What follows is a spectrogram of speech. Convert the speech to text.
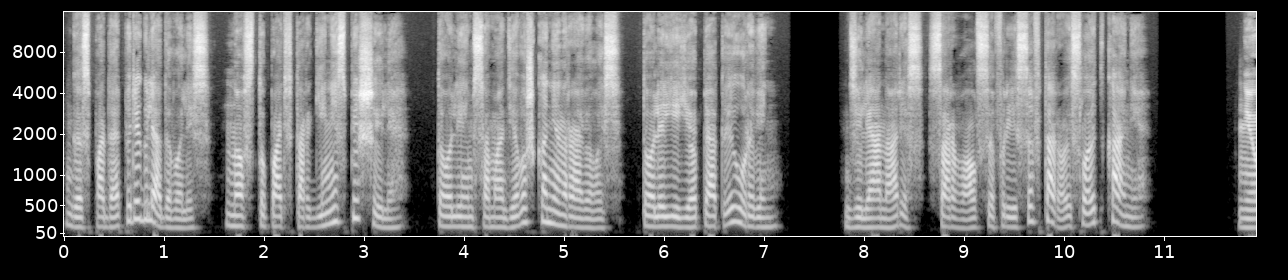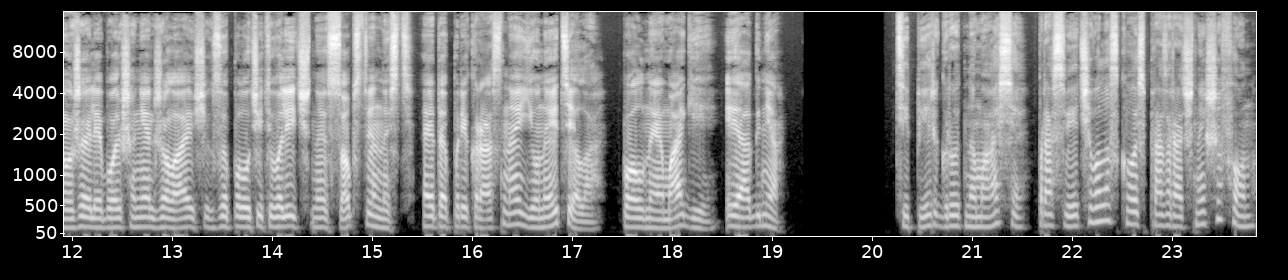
Господа переглядывались, но вступать в торги не спешили. То ли им сама девушка не нравилась, то ли ее пятый уровень. Делионарис сорвал с Эфриса второй слой ткани. «Неужели больше нет желающих заполучить в личную собственность это прекрасное юное тело, полное магии и огня?» Теперь грудь на массе просвечивала сквозь прозрачный шифон,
